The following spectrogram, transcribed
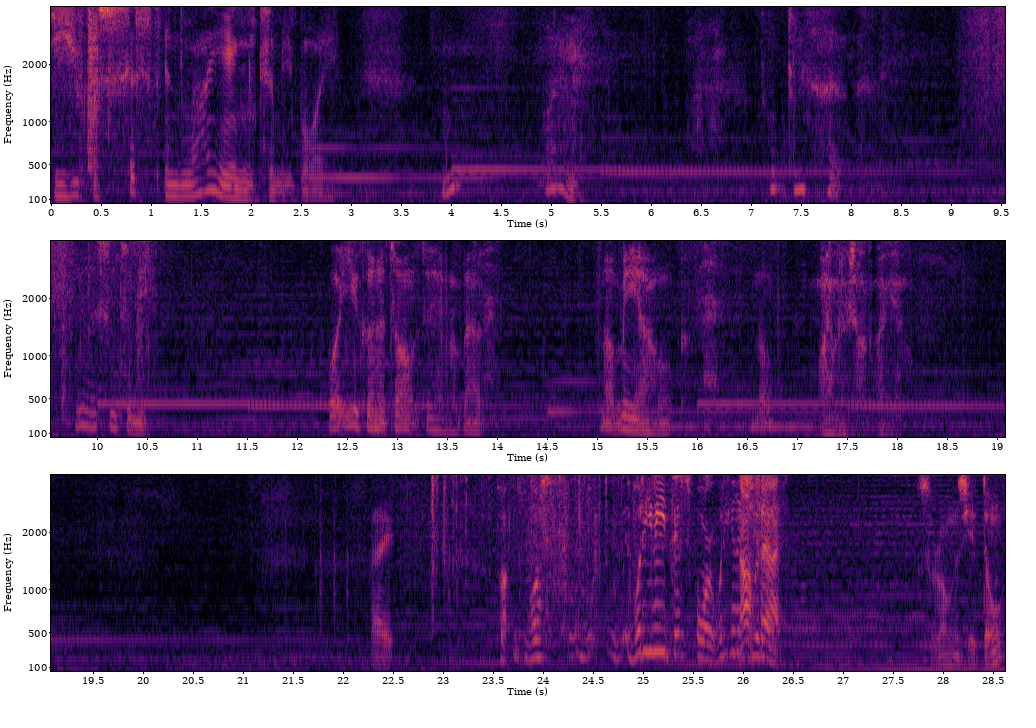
Do you persist in lying to me, boy? Hmm? Why? Don't do that. You listen to me. What are you going to talk to him about? Not me, I hope. No. Why would I talk about you? Right. What? What, what do you need this for? What are you going to do with that? So long as you don't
